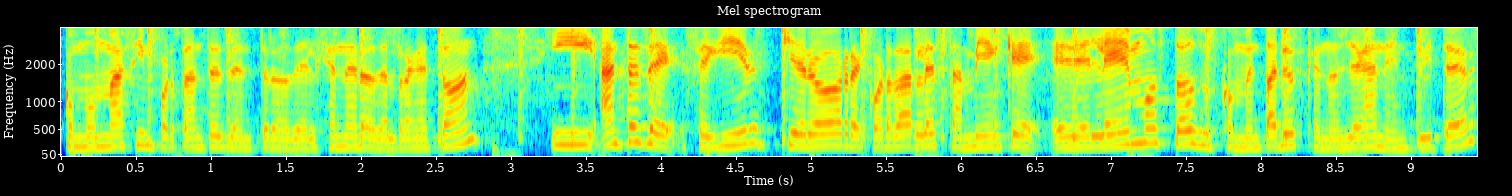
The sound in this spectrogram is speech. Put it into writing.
como más importantes dentro del género del reggaetón. Y antes de seguir, quiero recordarles también que eh, leemos todos sus comentarios que nos llegan en Twitter.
